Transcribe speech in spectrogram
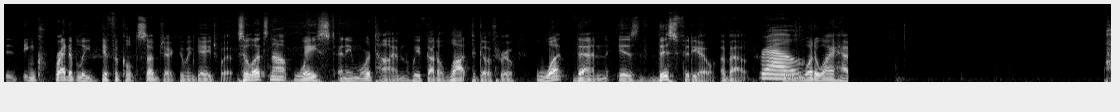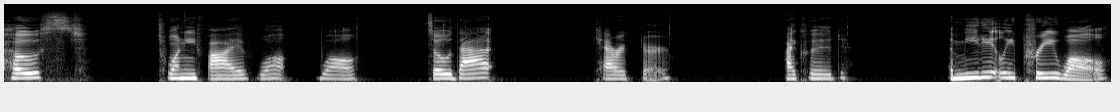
an incredibly difficult subject to engage with. So let's not waste any more time. We've got a lot to go through. What then is this video about? Bro. What do I have? post 25 wall, wall. So that character, I could immediately pre wall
